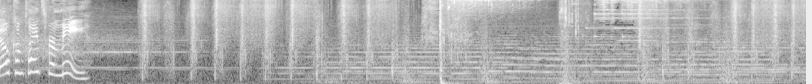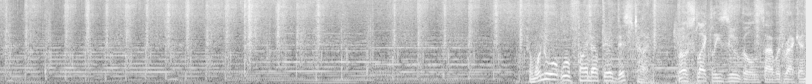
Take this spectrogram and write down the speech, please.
No complaints from me. I wonder what we'll find out there this time. Most likely Zeugles, I would reckon.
